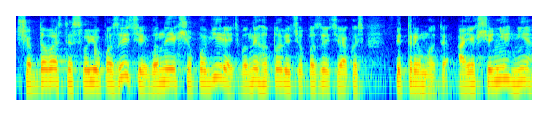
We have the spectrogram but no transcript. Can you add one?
щоб довести свою позицію. Вони, якщо повірять, вони готові цю позицію якось підтримувати. А якщо ні, ні.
